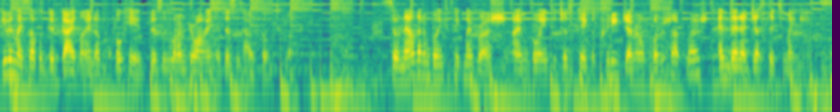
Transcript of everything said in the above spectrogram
given myself a good guideline of, okay, this is what I'm drawing and this is how it's going to look. So now that I'm going to pick my brush, I'm going to just pick a pretty general Photoshop brush and then adjust it to my needs.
